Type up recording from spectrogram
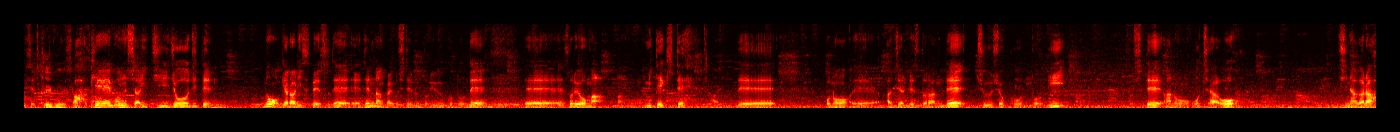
店じゃん経文社。あ経文社一条辞典のギャラリースペースで、えー展覧会をしているということで、えーそれを、まあ、あの見てきて、でこの、えーアジアンレストランで昼食をとりそしてあのお茶をしながら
